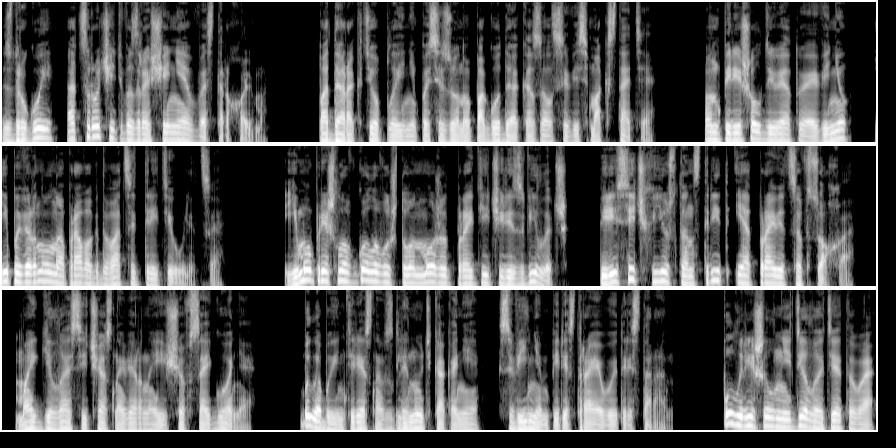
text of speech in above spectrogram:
с другой — отсрочить возвращение в Вестерхольм. Подарок теплой не по сезону погоды оказался весьма кстати. Он перешел девятую авеню и повернул направо к 23-й улице. Ему пришло в голову, что он может пройти через Вилледж, пересечь Хьюстон-стрит и отправиться в Сохо. Майк Гилла сейчас, наверное, еще в Сайгоне. Было бы интересно взглянуть, как они с Винем перестраивают ресторан. Пул решил не делать этого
